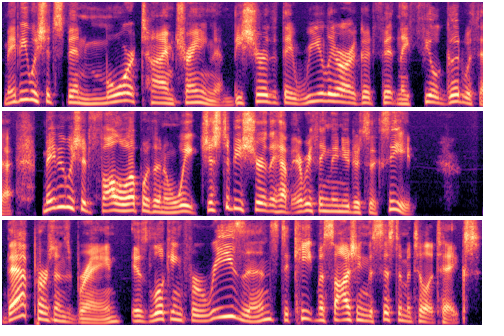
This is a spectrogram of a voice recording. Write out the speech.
Maybe we should spend more time training them. Be sure that they really are a good fit and they feel good with that. Maybe we should follow up within a week just to be sure they have everything they need to succeed. That person's brain is looking for reasons to keep massaging the system until it takes.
